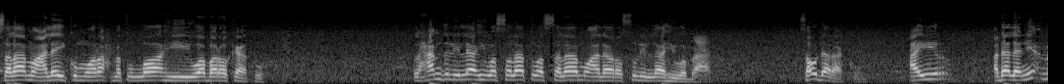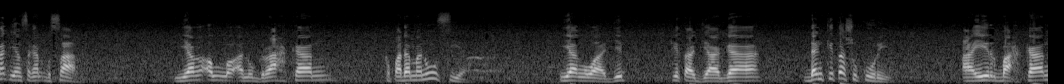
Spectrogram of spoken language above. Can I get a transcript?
Assalamualaikum warahmatullahi wabarakatuh. Alhamdulillahi wassalatu wassalamu ala rasulillahi wa. Saudaraku, air adalah nikmat yang sangat besar yang Allah anugerahkan kepada manusia yang wajib kita jaga dan kita syukuri. Air bahkan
